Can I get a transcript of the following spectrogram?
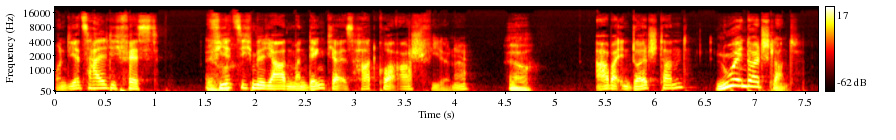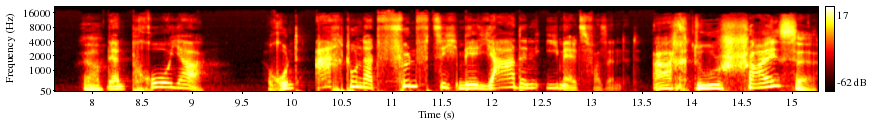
Und jetzt halte ich fest. 40 Milliarden, man denkt ja, ist hardcore Arsch viel, ne? Ja. Aber in Deutschland, nur in Deutschland, Ja. werden pro Jahr rund 850 Milliarden E-Mails versendet. Ach du Scheiße.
